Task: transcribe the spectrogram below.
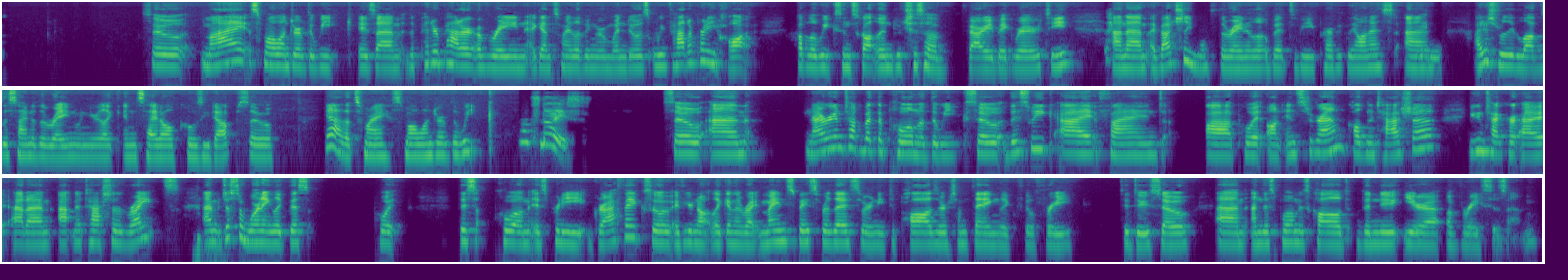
So my small wonder of the week is um, the pitter patter of rain against my living room windows. We've had a pretty hot couple of weeks in Scotland, which is a very big rarity, and um, I've actually missed the rain a little bit, to be perfectly honest. And mm. I just really love the sound of the rain when you're like inside all cozied up. So yeah, that's my small wonder of the week. That's nice. So um, now we're going to talk about the poem of the week. So this week I find a poet on Instagram called Natysha. You can check her out at um, at Natysha Writes. Um, just a warning, like this poet, this poem is pretty graphic. So if you're not like in the right mind space for this or need to pause or something, like feel free to do so. Um, and this poem is called "The New Era of Racism."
